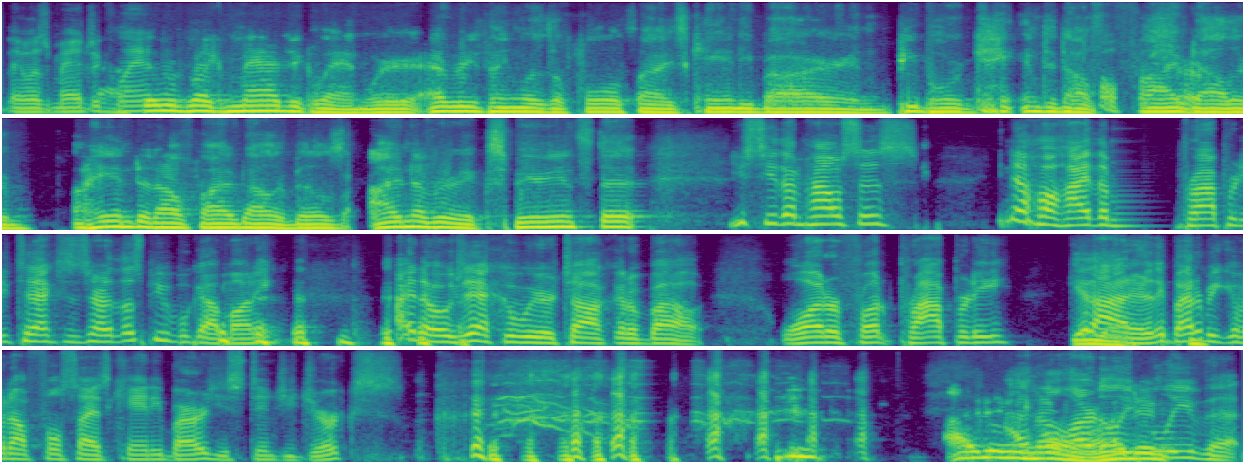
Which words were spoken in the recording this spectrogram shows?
That was Magic Land. It was like Magic Land, where everything was a full size candy bar, and people were handed out oh, five dollar, sure. handed out five dollar bills. I never experienced it. You see them houses? You know how high the property taxes are. Those people got money. I know exactly what we were talking about. Waterfront property. Get yeah. out of here. They better be giving out full size candy bars, you stingy jerks. I didn't I know. wholeheartedly believe that.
